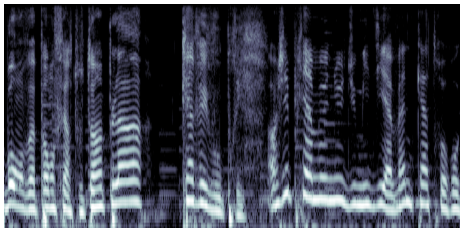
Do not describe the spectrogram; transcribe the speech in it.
Bon, on va pas en faire tout un plat. Qu'avez-vous pris Alors j'ai pris un menu du midi à 24,90 euros.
